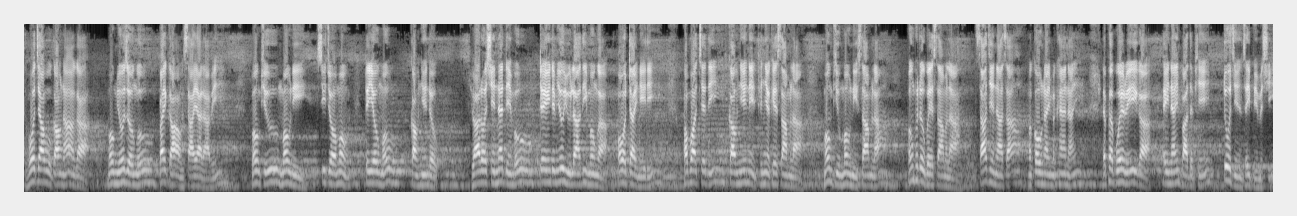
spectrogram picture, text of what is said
သဘောကျဖို့ကောင်းတာကမုံမျိုးစုံကိုပိုက်ကောင်းအောင်စားရတာပင်မုံဖြူမုံနီစီကြော်မုံတယုံမုံကောင်းညင်းတို့ရွာတော်ရှင်နဲ့တင်ဖို့တိန်တစ်မျိုးယူလာသည့်မုံကဟောတိုက်နေသည်ဘဘချက်သည်ကောင်းညင်းနှင့်ထညက်ခဲစားမလားမုံဖြူမုံနီစားမလားဘုံဖတုပ်ပဲစားမလား စားကျင်တာစားမကုံနိုင်မခန်းနိုင်လက်ဖက်ပွဲတွေကအိမ်တိုင်းပါသဖြင့်တို့ကျင်စိတ်ပင်မရှိ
